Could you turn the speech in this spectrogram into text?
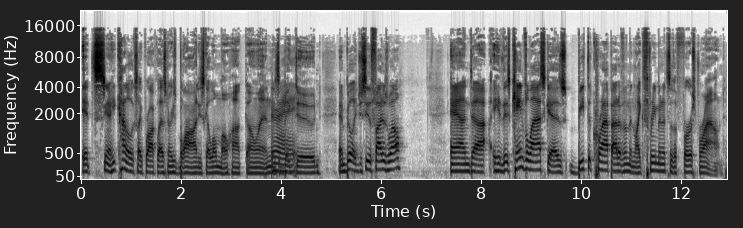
it's, you know, he kind of looks like Brock Lesnar. He's blonde, he's got a little mohawk going, he's a big Right. dude. And Billy, did you see the fight as well? And uh, this Cain Velasquez beat the crap out of him in like three minutes of the first round.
